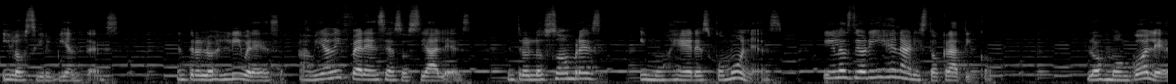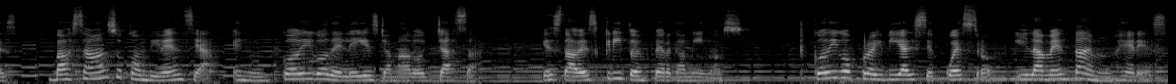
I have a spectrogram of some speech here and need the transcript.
y los sirvientes. Entre los libres había diferencias sociales entre los hombres y mujeres comunes y los de origen aristocrático. Los mongoles basaban su convivencia en un código de leyes llamado yasa, que estaba escrito en pergaminos código prohibía el secuestro y la venta de mujeres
